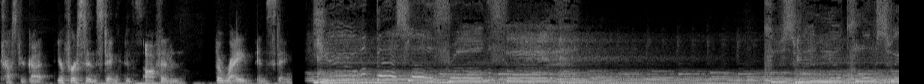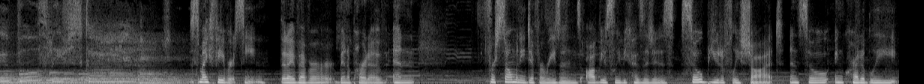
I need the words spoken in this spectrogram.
trust your gut. Your first instinct is often the right instinct. Is my favorite scene that I've ever been a part of. And for so many different reasons. Obviously, because it is so beautifully shot and so incredibly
